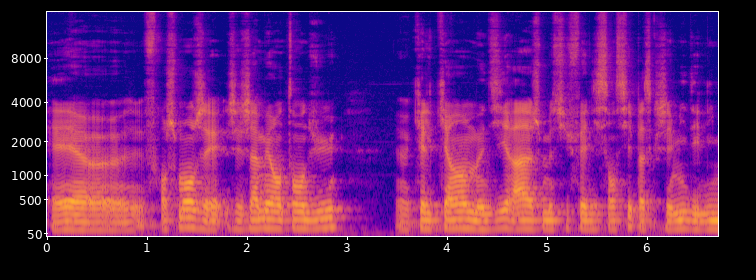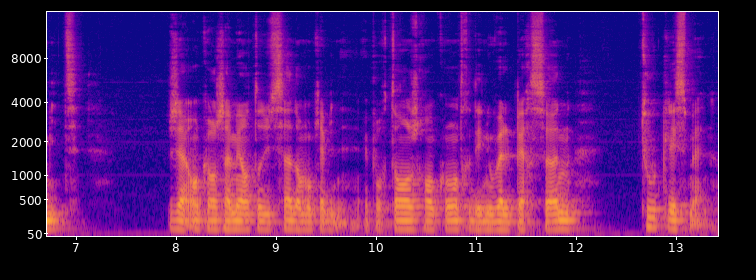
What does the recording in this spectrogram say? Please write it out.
Et euh, franchement, j'ai jamais entendu quelqu'un me dire ah je me suis fait licencier parce que j'ai mis des limites. J'ai encore jamais entendu ça dans mon cabinet. Et pourtant, je rencontre des nouvelles personnes toutes les semaines.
